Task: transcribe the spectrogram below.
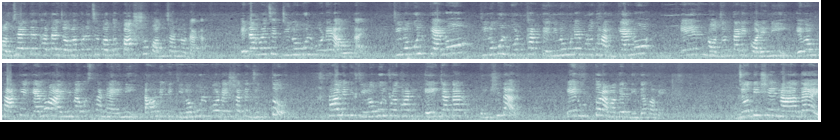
পঞ্চায়েতের খাতায় জমা করেছে কত? পাঁচশো পঞ্চান্ন টাকা। এটা হয়েছে তৃণমূল বোর্ডের আওতায়। তৃণমূল কেন তৃণমূল বোর্ড থাকতে তৃণমূলের প্রধান কেন এর নজরদারি করেনি এবং তাকে কেন আইনি ব্যবস্থা নেয়নি? তাহলে কি তৃণমূল বোর্ড এর সাথে যুক্ত? তাহলে কি তৃণমূল প্রধান এই টাকার অংশীদার? এর উত্তর আমাদের দিতে হবে। যদি সে না দেয়,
